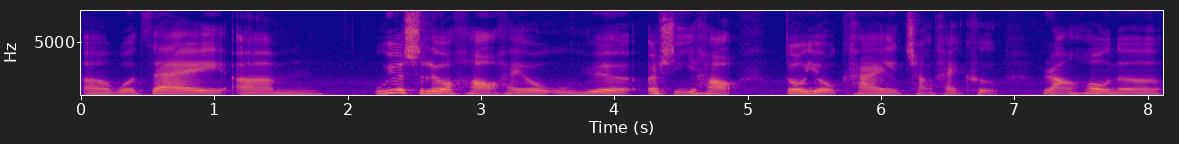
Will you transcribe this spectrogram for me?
呃，我在嗯五月十六号还有五月二十一号都有开常态课，然后呢，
